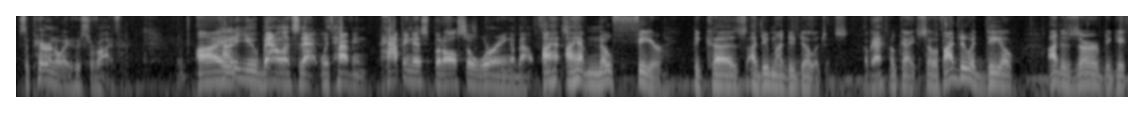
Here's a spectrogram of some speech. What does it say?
it's the paranoid who survive. I How do you balance that with having happiness, but also worrying about I. I have no fear because I do my due diligence. okay. Okay, so if I do a deal, I deserve to get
